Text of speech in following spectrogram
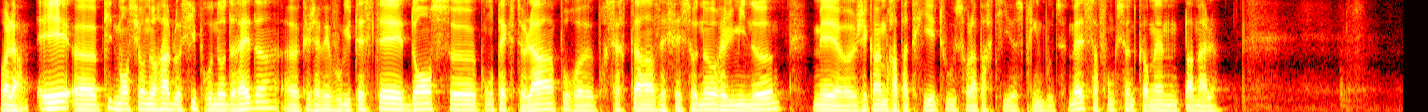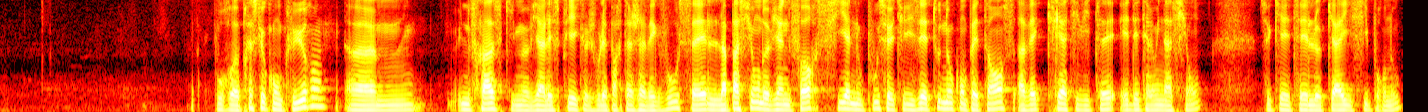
Voilà. Et euh, petite mention honorable aussi pour Node-RED, euh, que j'avais voulu tester dans ce contexte-là, pour, euh, pour, certains effets sonores et lumineux, mais j'ai quand même rapatrié tout sur la partie Spring Boot. Mais ça fonctionne quand même pas mal. Pour presque conclure, une phrase qui me vient à l'esprit et que je voulais partager avec vous, c'est « La passion devient une force si elle nous pousse à utiliser toutes nos compétences avec créativité et détermination », ce qui a été le cas ici pour nous.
